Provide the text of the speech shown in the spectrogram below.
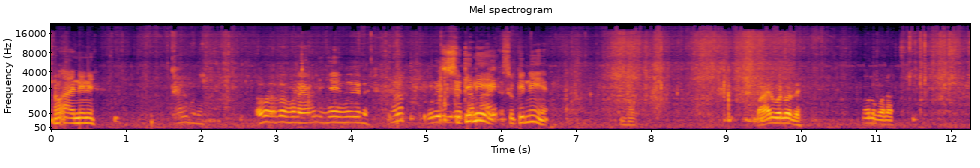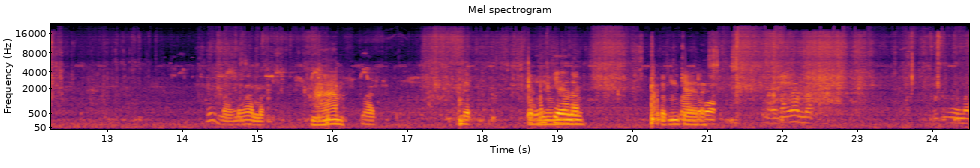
เอาไอ้นี่นี่เอาเอาหัวหน้ามันใหญ่มือนี่มือนี่สุกินี่สุกินี่หมายบนรถเลยเอาลูกบอลนะเฮ้ย หมากมันงามมากงามหมากแบบต้นมันแก่แล้วแบบมันแก่หเลมากยออกหมากมันงามแล้วมา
